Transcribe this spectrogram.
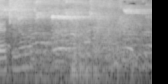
know what?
